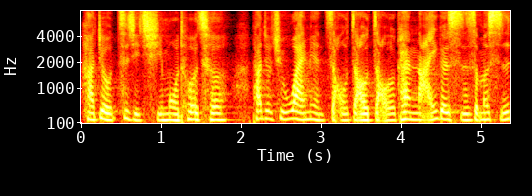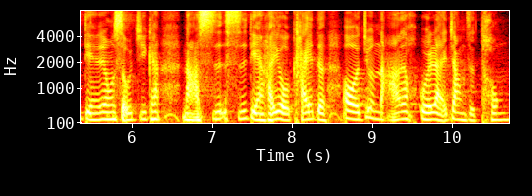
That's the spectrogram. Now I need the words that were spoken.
他就自己骑摩托车，他就去外面找找找，看哪一个时什么十点，用手机看哪十十点还有开的哦，就拿回来这样子通。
